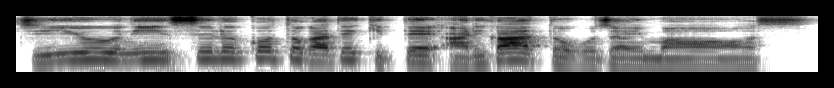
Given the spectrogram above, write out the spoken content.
自由にすることができてありがとうございます。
